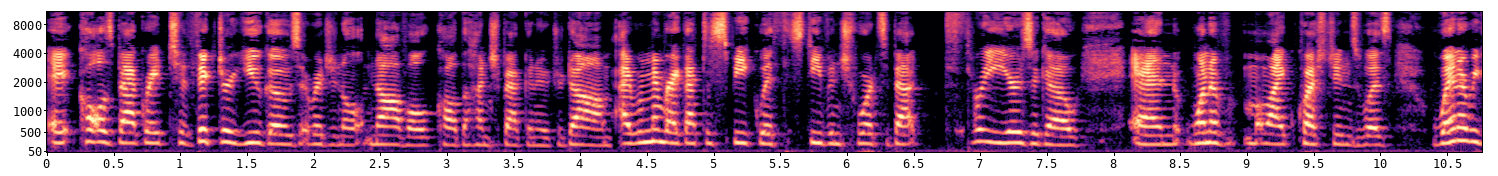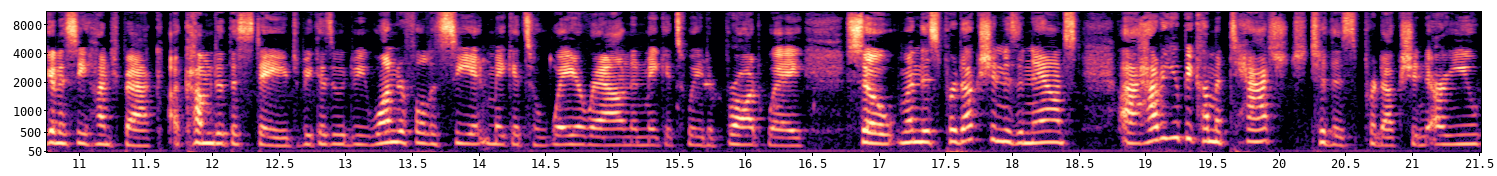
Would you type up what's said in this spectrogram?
it calls back right to Victor Hugo's original novel called The Hunchback of Notre Dame. I remember I got to speak with Stephen Schwartz about three years ago, and one of my questions was, when are we going to see Hunchback uh, come to the stage? Because it would be wonderful to see it make its way around and make its way to Broadway. So when this production is announced, uh, how do you become attached to this production? Are you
